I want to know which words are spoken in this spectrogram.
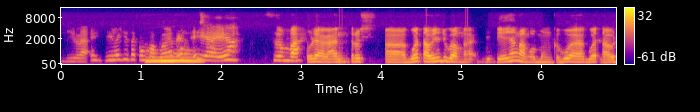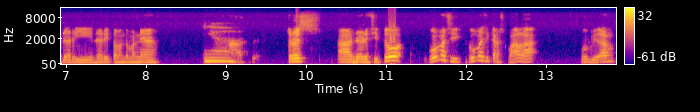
Gila. Eh, gila kita kompak banget ya. Iya, iya. Sumpah. udah kan terus eh, gua taunya juga nggak dianya nggak ngomong ke gua gua tahu dari dari teman-temannya Ya. terus eh, dari situ gue masih gue masih keras kepala gue bilang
